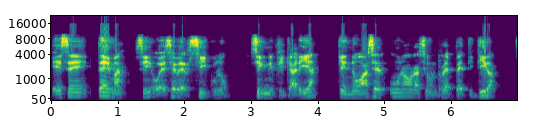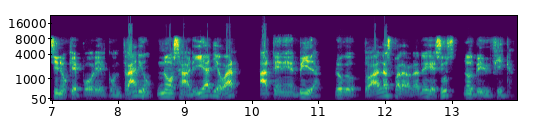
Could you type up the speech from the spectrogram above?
ese tema, ¿sí? O ese versículo, significaría que no va a ser una oración repetitiva, sino que por el contrario, nos haría llevar a tener vida. Luego, todas las palabras de Jesús nos vivifican.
